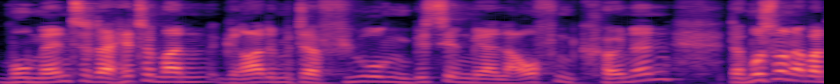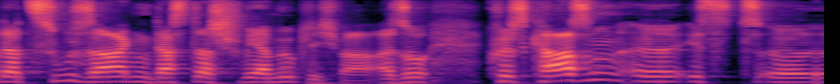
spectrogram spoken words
Momente, da hätte man gerade mit der Führung ein bisschen mehr laufen können. Da muss man aber dazu sagen, dass das schwer möglich war. Also Chris Carson äh, ist äh,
